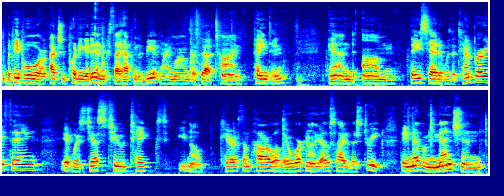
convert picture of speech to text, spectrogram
The people who were actually putting it in, because I happened to be at my mom's at that time painting, and um, they said it was a temporary thing. It was just to take, you know, care of some power while they were working on the other side of the street. They never mentioned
